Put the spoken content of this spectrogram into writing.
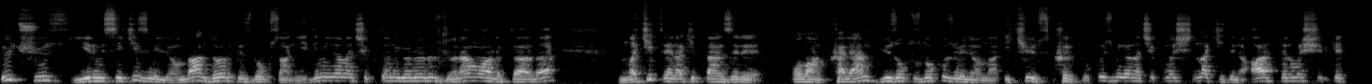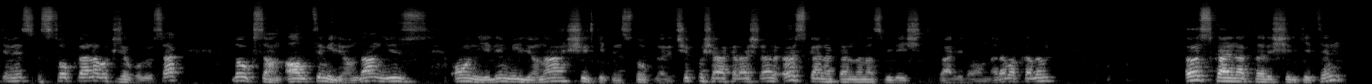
328 milyondan 497 milyona çıktığını görüyoruz. Dönen varlıklarda nakit ve nakit benzeri olan kalem 139 milyondan 249 milyona çıkmış. Nakidini arttırmış şirketimiz. Stoklarına bakacak olursak 96 milyondan 117 milyona şirketin stokları çıkmış arkadaşlar. Öz kaynaklarında nasıl bir değişiklik var bir de onlara bakalım. Öz kaynakları şirketin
